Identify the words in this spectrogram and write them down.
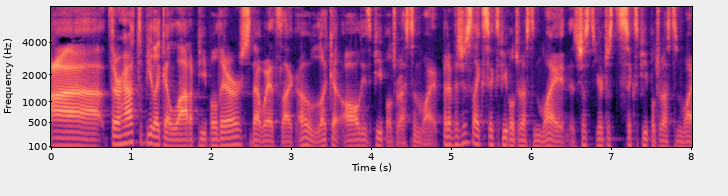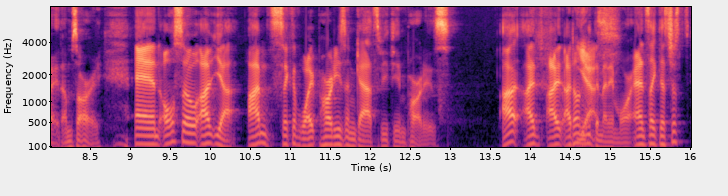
uh there have to be like a lot of people there so that way it's like, oh, look at all these people dressed in white. But if it's just like six people dressed in white, it's just you're just six people dressed in white. I'm sorry. And also, uh, yeah, I'm sick of white parties and Gatsby themed parties. I I I, I don't Yes. need them anymore. And it's like that's just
